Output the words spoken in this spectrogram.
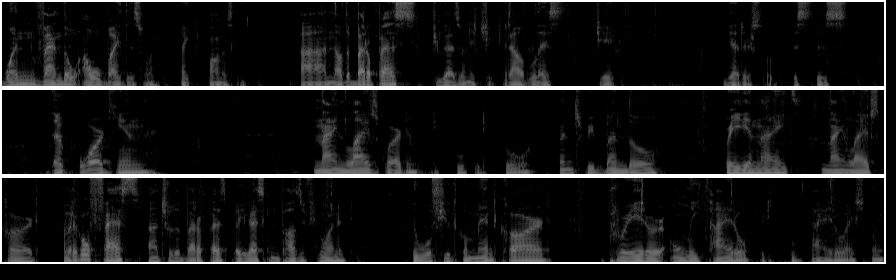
one Vandal, I will buy this one. Like, honestly. Uh, now the Battle Pass, if you guys want to check it out, let's check together. So this is the Guardian. Nine Lives Guardian. Pretty cool, pretty cool. Entry Bundle. Radiant Knight. Nine Lives card. I'm gonna go fast uh, through the Battle Pass, but you guys can pause if you want it. Dual Field Command card. Operator only title. Pretty cool title, actually.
